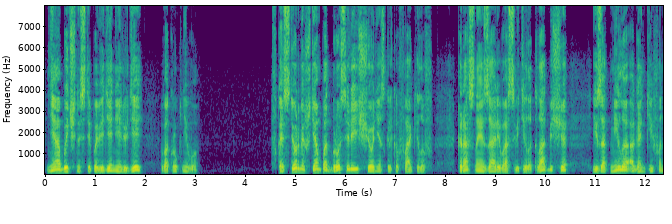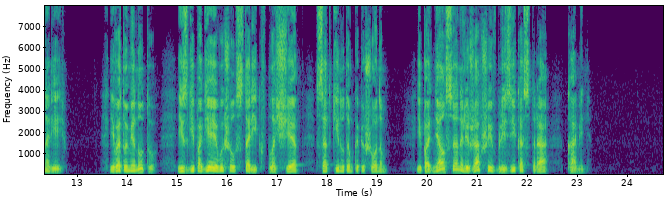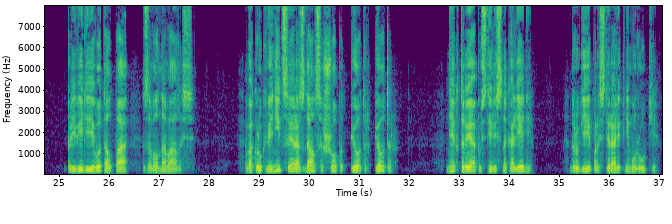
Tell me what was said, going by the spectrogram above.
необычности поведения людей вокруг него. В костер меж тем подбросили еще несколько факелов. Красное зарево осветило кладбище и затмило огоньки фонарей. И в эту минуту из гипогея вышел старик в плаще с откинутым капюшоном и поднялся на лежавший вблизи костра камень. При виде его толпа заволновалась. Вокруг Вениция раздался шепот «Петр! Петр!». Некоторые опустились на колени, другие простирали к нему руки.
